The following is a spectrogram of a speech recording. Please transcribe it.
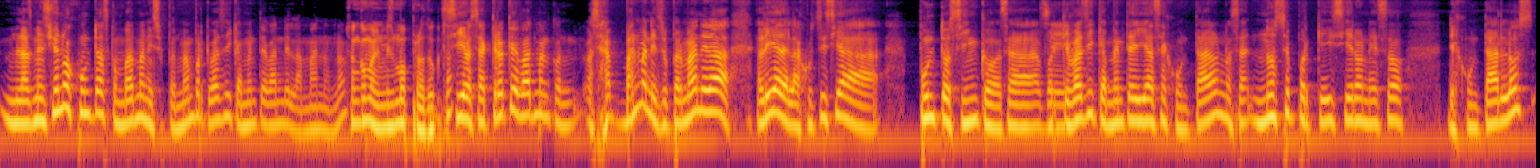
las menciono juntas con Batman y Superman porque básicamente van de la mano, ¿no? Son como el mismo producto. Sí, o sea, creo que Batman con. O sea, Batman y Superman era la Liga de la Justicia punto cinco. O sea, porque Sí. básicamente ya se juntaron. O sea, no sé por qué hicieron eso de juntarlos.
